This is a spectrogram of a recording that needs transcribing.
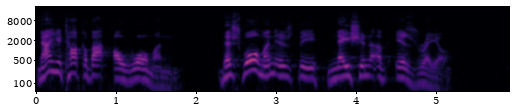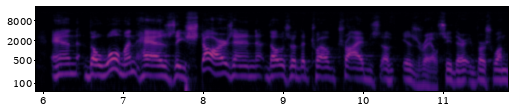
Now you talk about a woman. This woman is the nation of Israel. And the woman has these stars, and those are the 12 tribes of Israel. See there in verse 1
